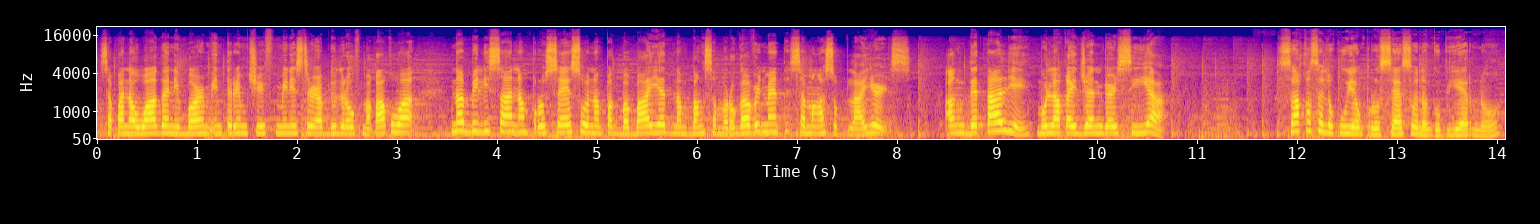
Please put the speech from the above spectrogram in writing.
sa panawagan ni BARM Interim Chief Minister Abdul Rauf Makakwa na bilisan ang proseso ng pagbabayad ng Bangsamoro Government sa mga suppliers. Ang detalye mula kay Jen Garcia. Sa kasalukuyang proseso ng gobyerno,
